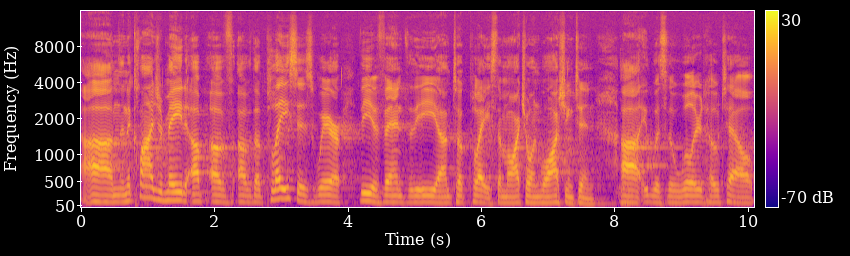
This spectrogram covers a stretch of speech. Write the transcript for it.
Um, and the collage are made up of, of the places where the event the, um, took place, the March on Washington. Uh, it was the Willard Hotel,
